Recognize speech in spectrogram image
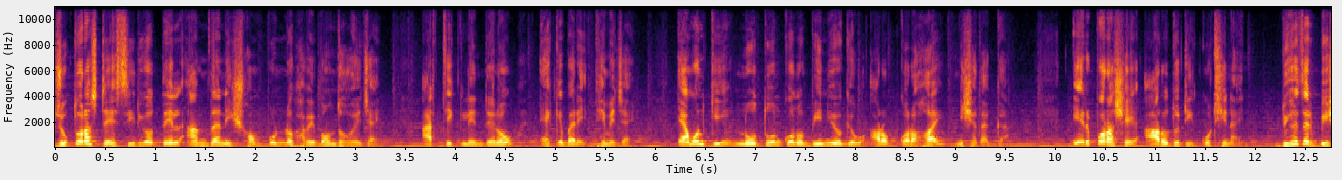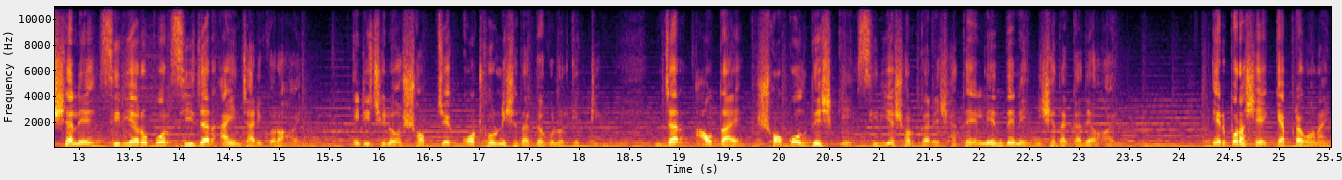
যুক্তরাষ্ট্রে সিরীয় তেল আমদানি সম্পূর্ণভাবে বন্ধ হয়ে যায়। আর্থিক লেনদেনও একেবারে থেমে যায়। এমনকি নতুন কোনো বিনিয়োগেও আরোপ করা হয় নিষেধাজ্ঞা। এরপর আসে আরও দুটি কঠিন আইন। দুই হাজার বিশ সালে সিরিয়ার ওপর সিজার আইন জারি করা হয়। এটি ছিল সবচেয়ে কঠোর নিষেধাজ্ঞাগুলোর একটি। যার আওতায় সকল দেশকে সিরিয়া সরকারের সাথে লেনদেনে নিষেধাজ্ঞা দেওয়া হয়। এরপর আসে ক্যাপটাগন আইন।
